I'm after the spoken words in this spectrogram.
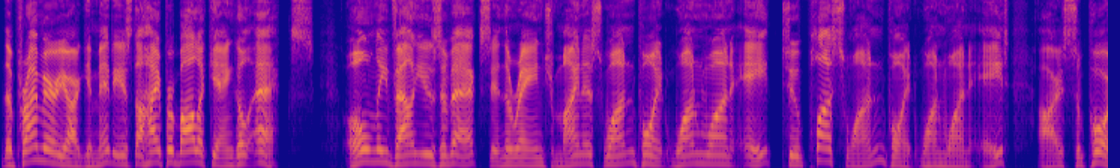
The primary argument is the hyperbolic angle x. Only values of x in the range minus 1.118 to plus 1.118 are supported.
